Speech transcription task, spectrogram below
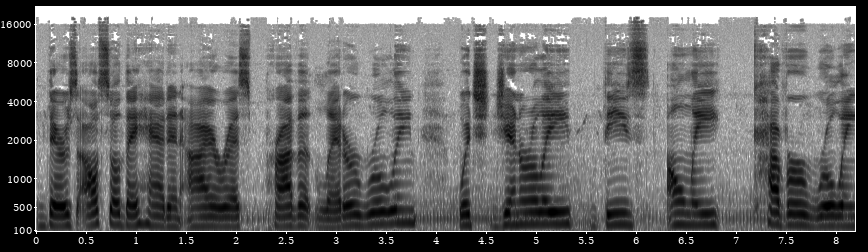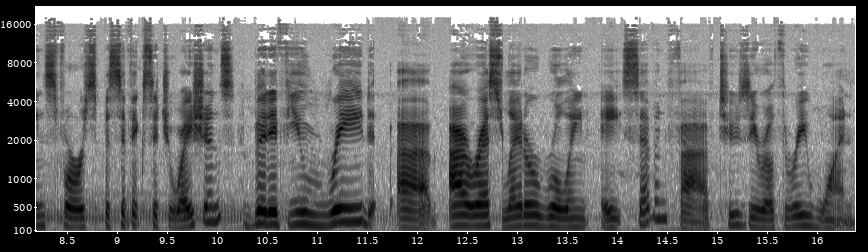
there's also they had an IRS private letter ruling, which generally these only cover rulings for specific situations. But if you read uh, IRS letter ruling 8752031,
